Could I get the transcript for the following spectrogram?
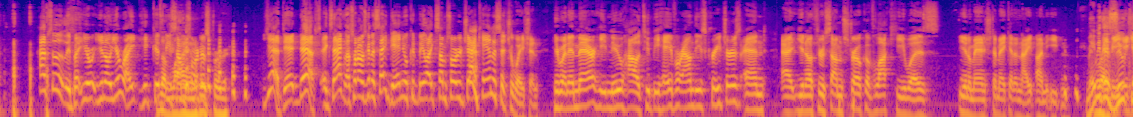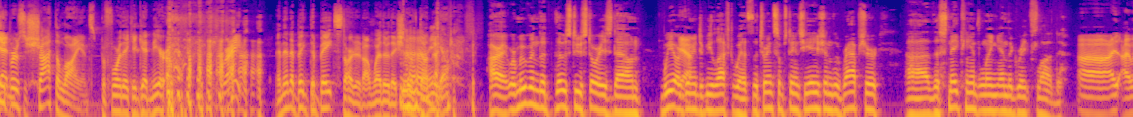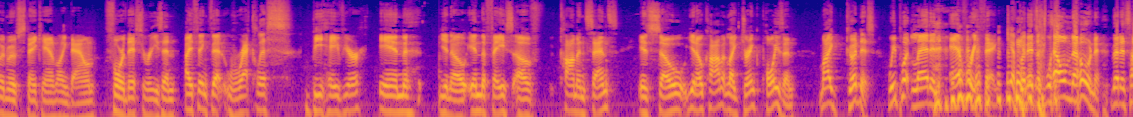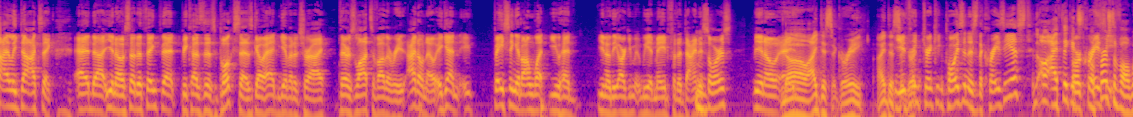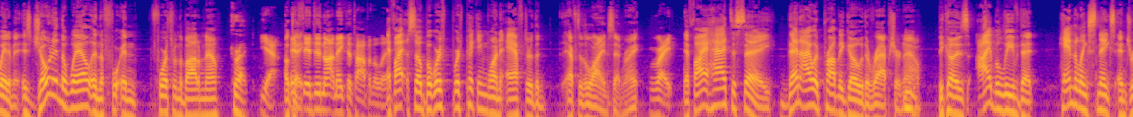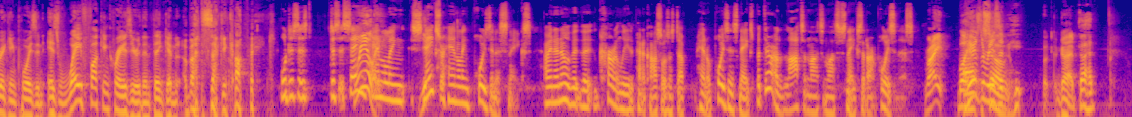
Absolutely, but you're you know you're right. He could the be some lion sort of whisperer. yeah. Dan- yes, exactly. That's what I was going to say. Daniel could be like some sort of Jack Hanna situation. He went in there. He knew how to behave around these creatures, and uh, you know through some stroke of luck, he was you know managed to make it a night uneaten. Maybe Right. the Maybe, again- zookeepers shot the lions before they could get near them. right. and then a big debate started on whether they should have done that. All right, we're moving the, those two stories down. We are Yeah. going to be left with the transubstantiation, the rapture, uh, the snake handling, and the great flood. Uh, I, I would move snake handling down for this reason. I think that reckless behavior in, you know, in the face of common sense is so, you know, common. Like drink poison. My goodness, we put lead in everything. yeah, but it's well known that it's highly toxic. And, uh, you know, so to think that because this book says go ahead and give it a try, there's lots of other reasons. I don't know. Again, basing it on what you had, you know, the argument we had made for the dinosaurs, you know, No, I disagree. I disagree. you think drinking poison is the craziest? oh, I think or it's. Well, first of all, wait a minute. Is Jonah and the whale in the four, in fourth from the bottom now? Correct. Yeah. Okay. It, it did not make the top of the list. If I so, but we're we're picking one after the after the lions, then, right? right. If I had to say, then I would probably go the rapture now hmm. because I believe that handling snakes and drinking poison is way fucking crazier than thinking about the second coming. Well, does it does it say Really? handling snakes or handling poisonous snakes? I mean, I know that the, currently the Pentecostals and stuff handle poisonous snakes, but there are lots and lots and lots of snakes that aren't poisonous. Right. Well, here's the Uh, so reason. he- go ahead. go ahead.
